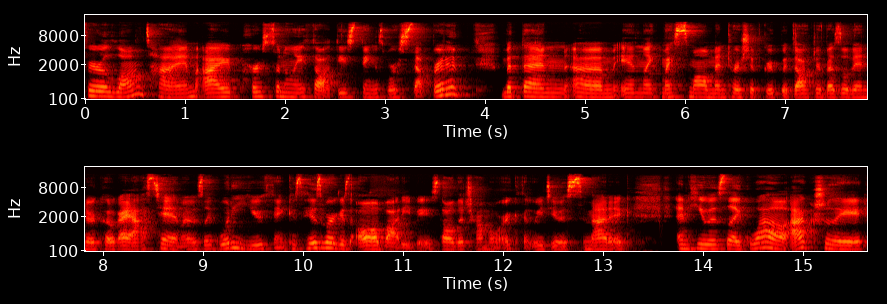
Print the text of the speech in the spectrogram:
for a long time, I personally thought these things were separate. But then um, in like my small mentorship group with Dr. Bessel van der I asked him, I was like, what do you think? Because his work is all body based, all the trauma work that we do is somatic. And he was like, well, actually,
